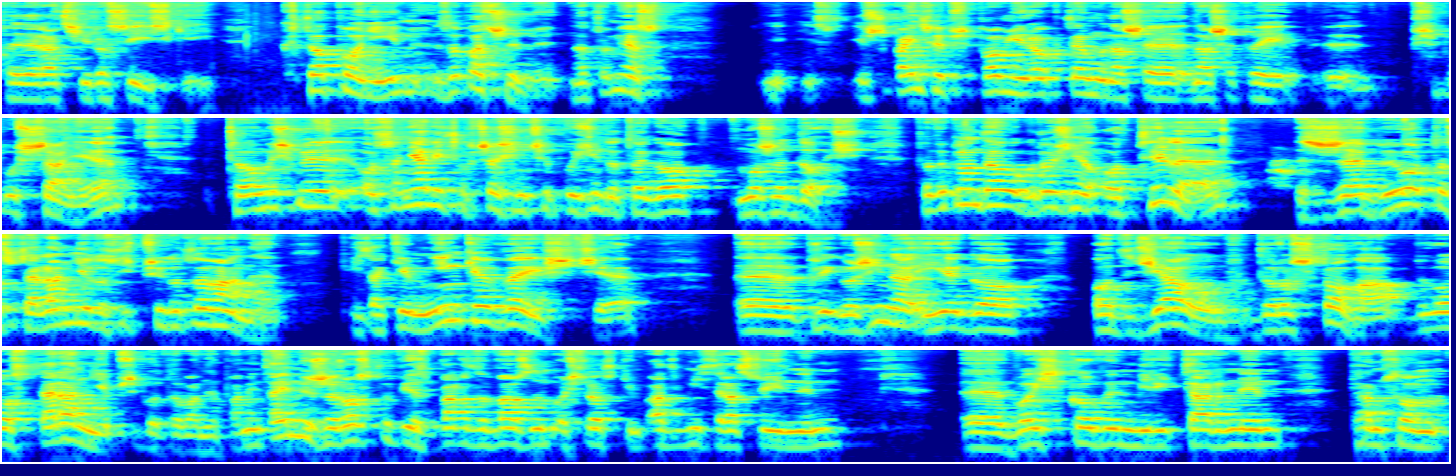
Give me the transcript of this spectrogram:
Federacji Rosyjskiej. Kto po nim? Zobaczymy. Natomiast jeśli Państwu przypomni rok temu nasze, nasze tutaj przypuszczanie, to myśmy oceniali to wcześniej czy później do tego może dojść. To wyglądało groźnie o tyle, że było to starannie dosyć przygotowane. I takie miękkie wejście e, Prigozina i jego oddziałów do Rostowa było starannie przygotowane. Pamiętajmy, że Rostów jest bardzo ważnym ośrodkiem administracyjnym, e, wojskowym, militarnym. Tam są, e,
